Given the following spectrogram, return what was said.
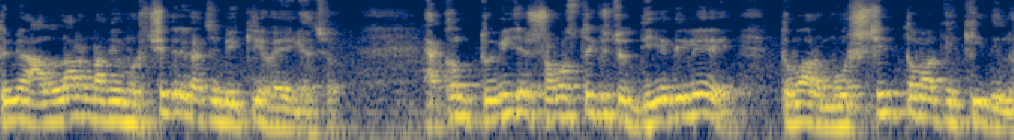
তুমি আল্লাহর নামে মুর্শিদের কাছে বিক্রি হয়ে গেছো। এখন তুমি যে সমস্ত কিছু দিয়ে দিলে, তোমার মুর্শিদ তোমাকে কি দিল?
